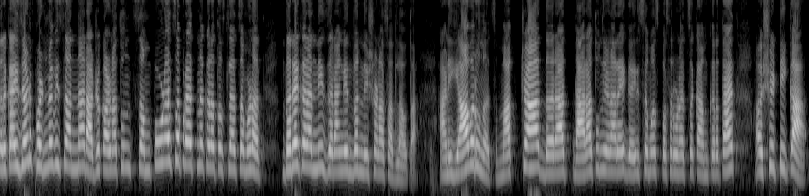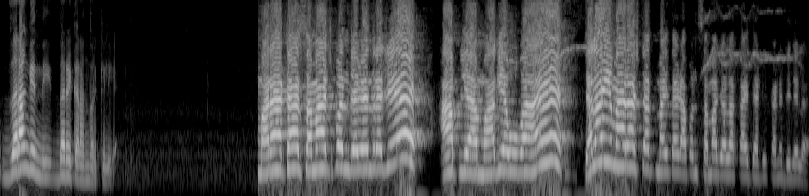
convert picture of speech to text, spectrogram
तर काही जण फडणवीसांना राजकारणातून संपवण्याचा प्रयत्न करत असल्याचं म्हणत दरेकरांनी जरांगेंवर निशाणा साधला होता. आणि यावरूनच मागच्या दरात दारातून येणारे गैरसमज पसरवण्याचं काम करत आहेत अशी टीका जरांगेंनी दरेकरांवर केली आहे. मराठा समाज पण देवेंद्रजी आपल्या मागे उभा आहे. त्यालाही महाराष्ट्रात माहीत आहे. आपण समाजाला काय त्या ठिकाणी दिलेलं आहे.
